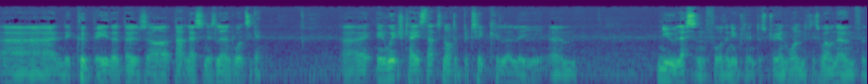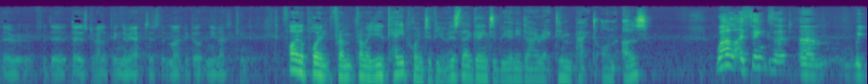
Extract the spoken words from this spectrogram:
Uh, and it could be that those are, that lesson is learned once again. Uh, in which case, that's not a particularly um, new lesson for the nuclear industry, and one that is well known for the for the, those developing the reactors that might be built in the United Kingdom. Final point from from a UK point of view: is there going to be any direct impact on us? Well, I think that um, we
